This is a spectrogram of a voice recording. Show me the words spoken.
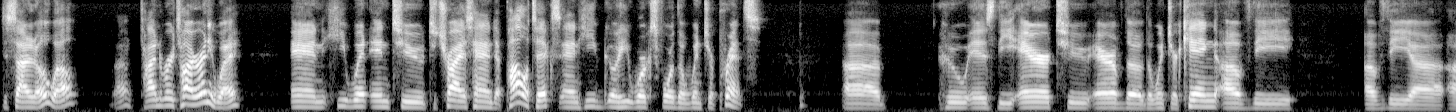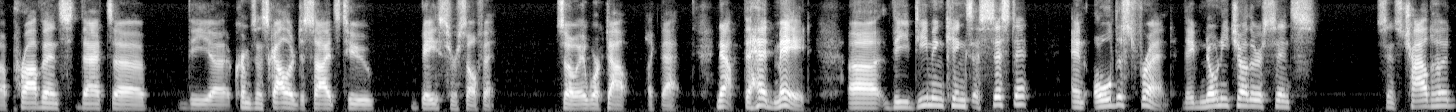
decided, oh well, well, time to retire anyway, and he went into to try his hand at politics, and he he works for the Winter Prince, uh, who is the heir to heir of the the Winter King of the of the uh, uh, province that uh, the uh, Crimson Scholar decides to base herself in. So it worked out like that. Now the head maid, uh, the Demon King's assistant and oldest friend. They've known each other since since childhood,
